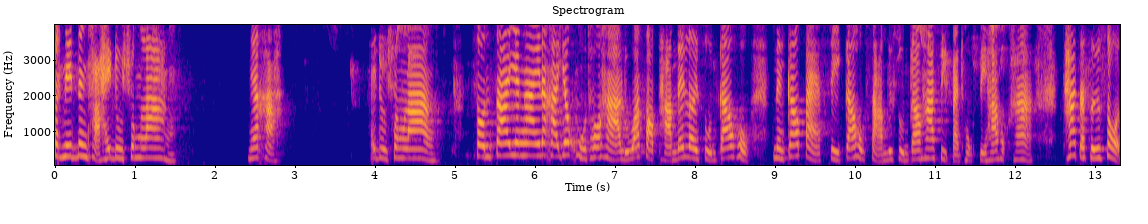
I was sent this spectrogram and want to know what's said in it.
สักนิดนึงค่ะ ให้ดูช่วงล่าง เนี่ยค่ะ ให้ดูช่วงล่าง สนใจยังไงนะคะ ยกหูโทรหาหรือว่าสอบถามได้เลย 096 198 4963 หรือ 095 486 4565 ถ้าจะซื้อสด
